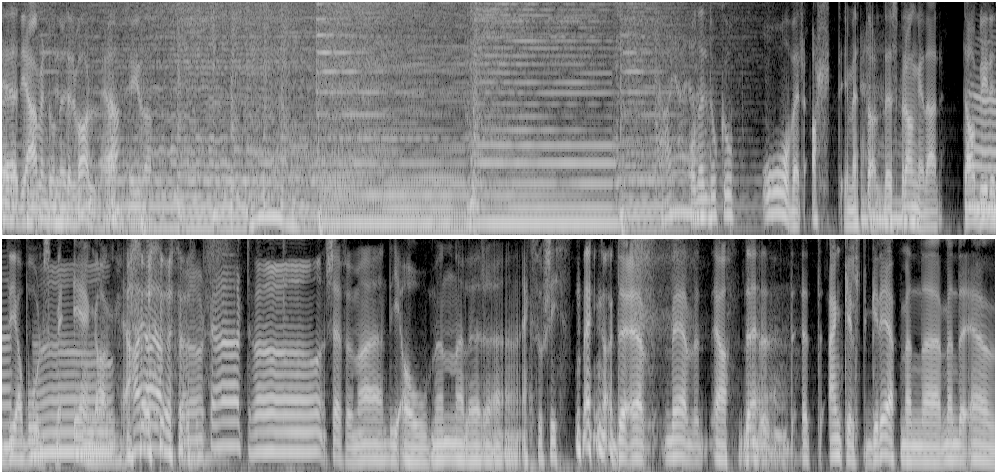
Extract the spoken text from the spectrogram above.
er djevelens intervall. Ja, Ja. ikke sant? Og den dukker opp overalt i metal, det spranget der. Da blir det diabolsk med en gang. Ja, ja, ja. Ser for meg The Omen eller Eksorsisten med en gang. Det er med, ja, det, et enkelt grep, men, eh, men det, er,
